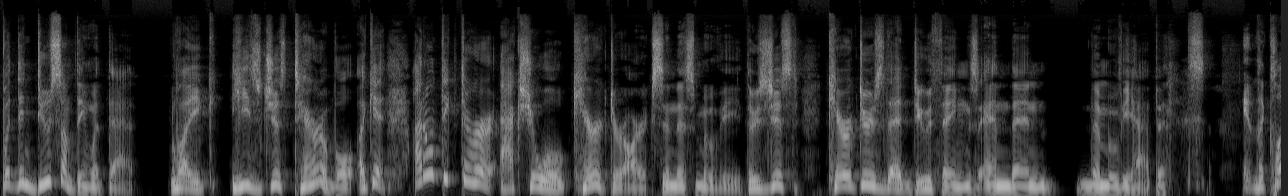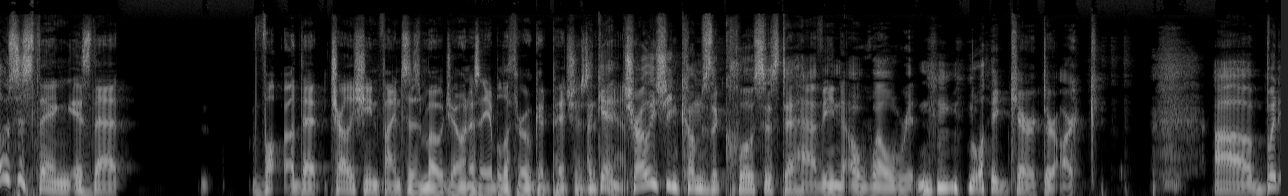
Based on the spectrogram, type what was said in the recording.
But then do something with that. Like he's just terrible. Again, I don't think there are actual character arcs in this movie. There's just characters that do things and then the movie happens. The closest thing is that that Charlie Sheen finds his mojo and is able to throw good pitches. Again. Charlie Sheen comes the closest to having a well-written like character arc. Uh, but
